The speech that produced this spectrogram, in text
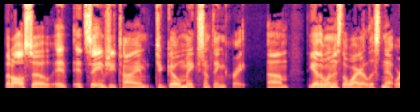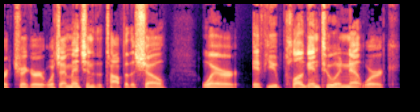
But also it, it saves you time to go make something great. Um, the other one is the wireless network trigger, which I mentioned at the top of the show, where if you plug into a network,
